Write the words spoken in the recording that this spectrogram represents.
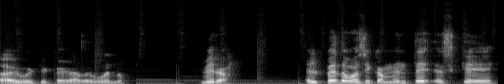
Ay, güey, qué cagado. Bueno. Mira. El pedo básicamente es que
